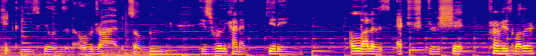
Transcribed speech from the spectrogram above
kicked these feelings into overdrive, and so Luke is really kind of getting a lot of this extra shit from his mother.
